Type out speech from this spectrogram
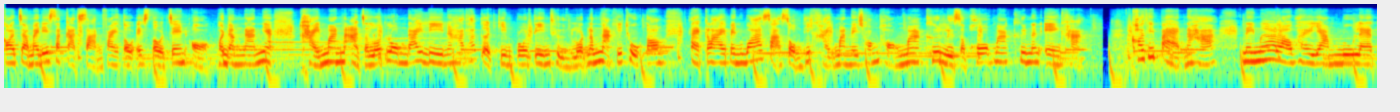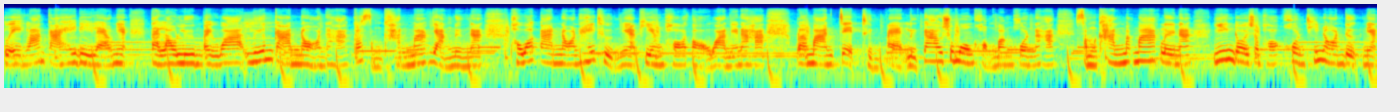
ก็จะไม่ได้สกัดสารไฟโตเอสโตรเจนออกเพราะดังนั้นเนี่ยไขมันมันอาจจะลดลงได้ดีนะคะ ถ้าเกิดกินโปรตีนถึงลดน้ำหนักที่ถูกต้อง แต่กลายเป็นว่าสะสมที่ไขมันในช่องท้องมากขึ้น หรือสะโพกมากขึ้นนั่นเองค่ะ ข้อที่ 8 นะคะ ในเมื่อเราพยายามดูแลตัวเองร่างกายให้ดีแล้วเนี่ย แต่เราลืมไปว่าเรื่องการนอนนะคะ ก็สำคัญมากอย่างหนึ่งนะ เพราะว่าการนอนให้ถึงเนี่ยเพียงพอต่อวันเนี่ยนะคะ ประมาณ 7-8 หรือ 9 ชั่วโมงของบางคนนะคะสำคัญมากๆเลยนะ ยิ่งโดยเฉพาะคนที่นอนดึกเนี่ย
